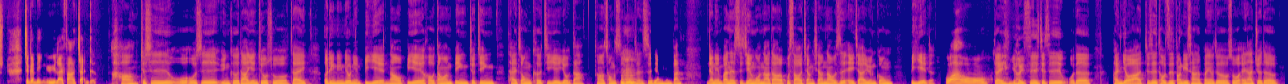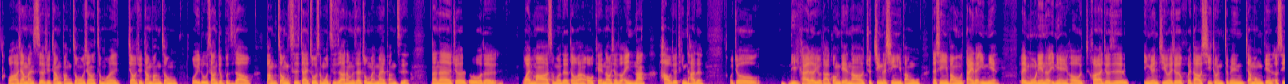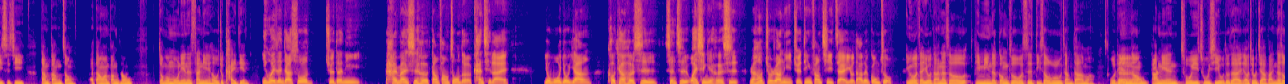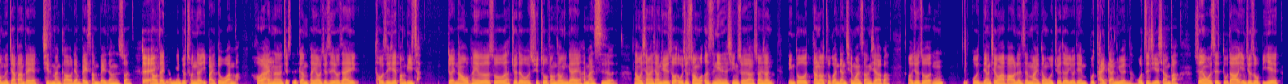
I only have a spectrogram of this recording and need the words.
这个领域来发展的？好，就是我我是云科大研究所，在二零零六年毕业，那我毕业后当完兵就进台中科技业友达，然后从事工程师两年半，两、嗯、年半的时间我拿到了不少的奖项，那我是 A 加员工毕业的。哇哦，对，有一次就是我的朋友啊，就是投资房地产的朋友，就说，哎，他觉得我好像蛮适合去当房仲。我想说，怎么会叫我去当房仲？我一路上就不知道房仲是在做什么，只知道他们在做买卖房子。那他就觉得说我的外貌啊什么的都还 OK。那我想说，哎，那好，我就听他的，我就离开了友达光电，然后就进了信义房屋，在信义房屋待了一年，被磨练了一年以后，后来就是。因缘机会就是回到西屯这边加盟店二十一世纪当房总，那当完房总，总共磨练了三年以后我就开店。因为人家说觉得你还蛮适合当房总的，看起来有模有样，口条合适，甚至外形也合适，然后就让你决定放弃在友达的工作。因为我在友达那时候拼命的工作，我是低收入长大嘛。我连那种大年初一、除夕，我都在要求加班。那时候我们的加班费其实蛮高的，两倍、三倍这样子算。对。那我在两年就存了一百多万嘛。后来呢，嗯、就是跟朋友就是有在投资一些房地产。对。然后我朋友就说，他觉得我去做房仲应该还蛮适合的。那我想来想去说，我就算我二十年的薪水啊，算一算，顶多当到主管两千万上下吧。然后就说，嗯，我两千万把我人生买断，我觉得有点不太甘愿呐。我自己的想法，虽然我是读到研究所毕业。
